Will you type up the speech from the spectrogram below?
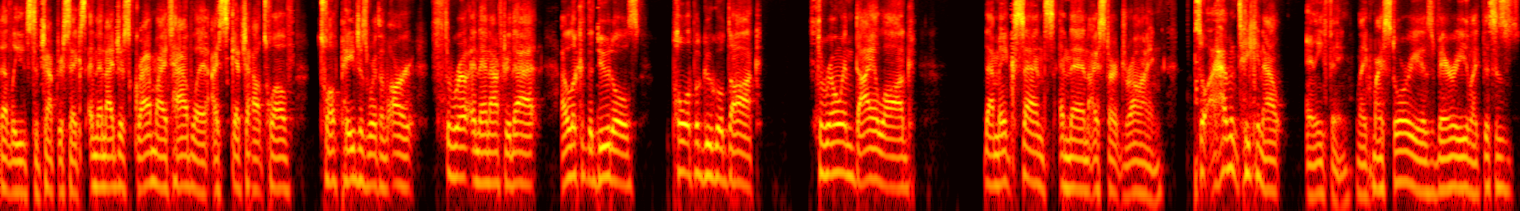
That leads to chapter six. And then i just grab my tablet i sketch out 12 12 pages worth of art throw and then after that i look at the doodles pull up a Google Doc, throw in dialogue that makes sense, and then I start drawing. So I haven't taken out anything. Like my story is very like this is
